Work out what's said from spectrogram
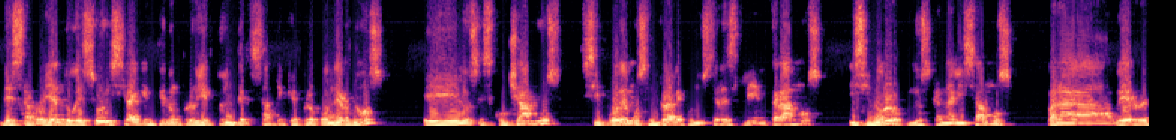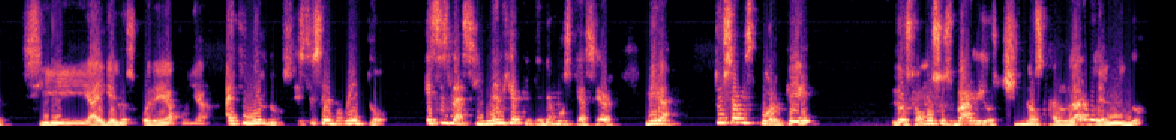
desarrollando eso y si alguien tiene un proyecto interesante que proponernos, eh, los escuchamos, si podemos entrarle con ustedes, le entramos, y si no, los canalizamos para ver si alguien los puede apoyar. Hay que unirnos, este es el momento, esa es la sinergia que tenemos que hacer. Mira, ¿tú sabes por qué los famosos barrios chinos a lo largo del mundo?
